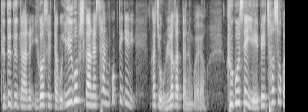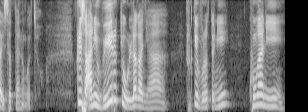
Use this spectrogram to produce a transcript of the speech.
드드드드하는 이것을 타고 7시간을 산 꼭대기까지 올라갔다는 거예요. 그곳에 예배 처소가 있었다는 거죠. 그래서 아니 왜 이렇게 올라가냐 그렇게 물었더니 공안이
